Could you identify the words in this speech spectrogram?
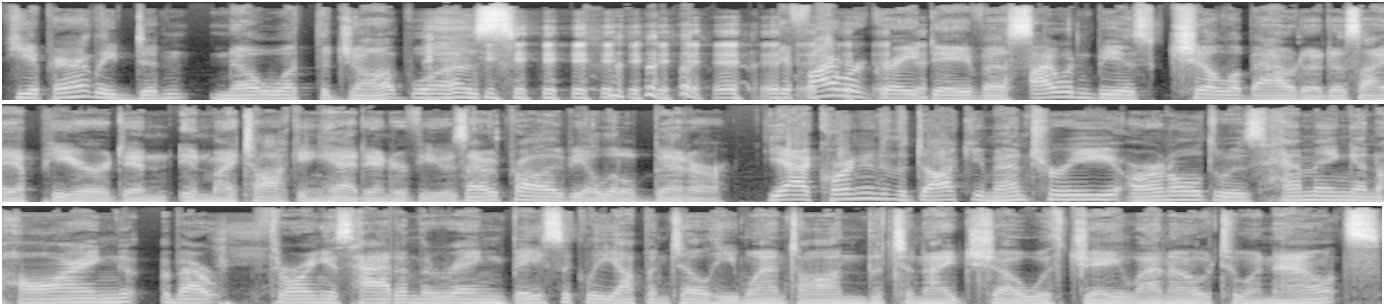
He apparently didn't know what the job was. if I were Gray Davis, I wouldn't be as chill about it as I appeared in, in my talking head interviews. I would probably be a little bitter. Yeah, according to the documentary, Arnold was hemming and hawing about throwing his hat in the ring basically up until he went on The Tonight Show with Jay Leno to announce.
